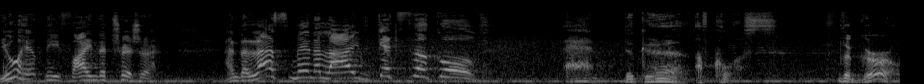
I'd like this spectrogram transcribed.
You help me find the treasure, and the last man alive gets the gold. And the girl, of course. The girl?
